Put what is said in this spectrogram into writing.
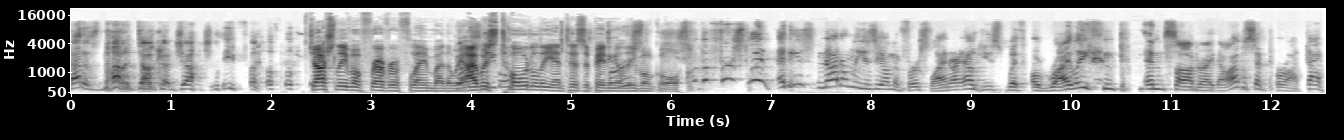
That is not a dunk on Josh Leivo. Josh Leivo forever flame. By the way, Josh I was Leivo, totally anticipating a Leivo goal. He's on the first line, and he's not only is he on the first line right now, he's with O'Reilly and, and Saad right now. I almost said Perron. God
